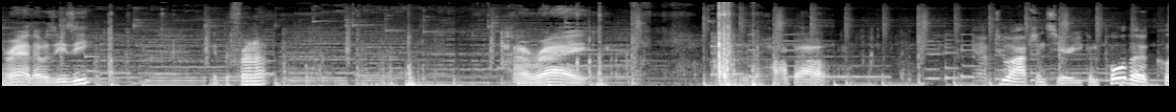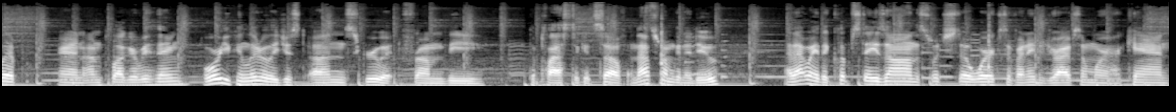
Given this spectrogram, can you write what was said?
All right, that was easy. Get the front up. All right. Pop out. You have two options here. You can pull the clip and unplug everything, or you can literally just unscrew it from the, the plastic itself. And that's what I'm gonna do. And that way the clip stays on, the switch still works. If I need to drive somewhere, I can.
